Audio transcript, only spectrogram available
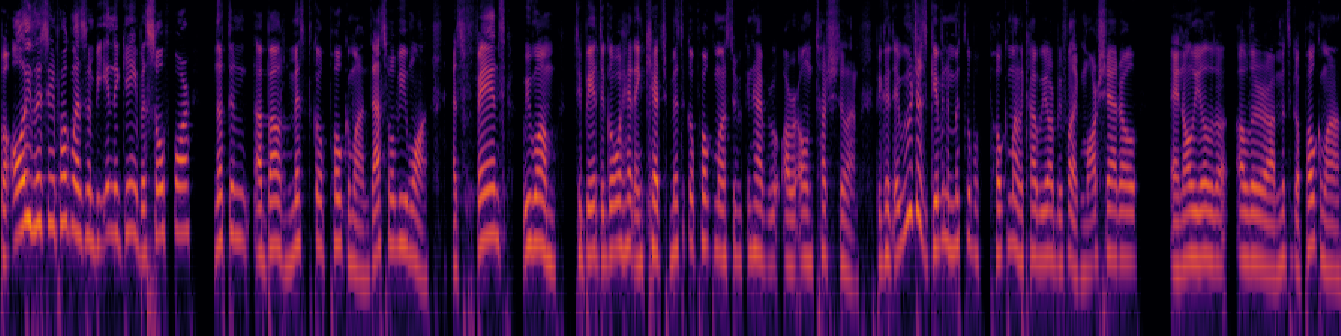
But all these legendary Pokemon is gonna be in the game. But so far, nothing about mythical Pokemon. That's what we want. As fans, we want to be able to go ahead and catch mythical Pokemon so we can have our own touch to them. Because if we were just given a mythical Pokemon like how we are before, like Marshadow and all the other other uh, mythical Pokemon,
